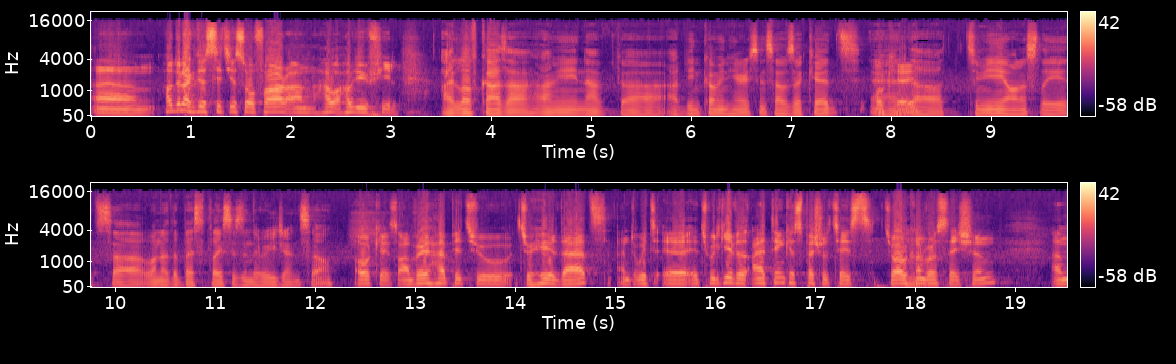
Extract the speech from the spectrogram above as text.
um, how do you like the city so far, and how how do you feel? I love Casa. I mean, I've uh, I've been coming here since I was a kid, and Okay. uh, to me, honestly, it's uh, one of the best places in the region. So Okay, so I'm very happy to to hear that, and with, uh, it will give, I think, a special taste to our Mhm. conversation. Um,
